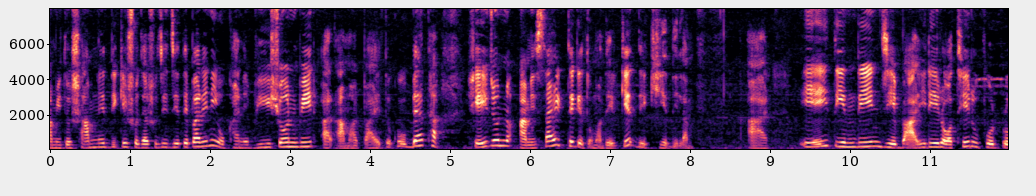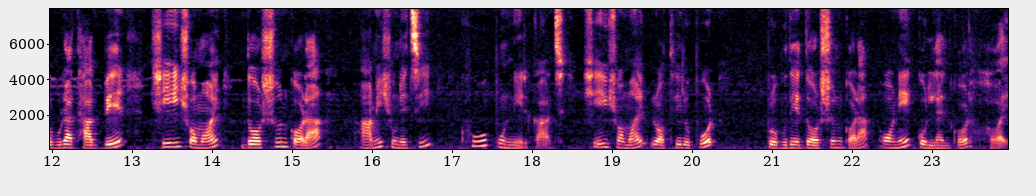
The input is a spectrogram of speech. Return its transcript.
আমি তো সামনের দিকে সোজাসুজি যেতে পারিনি, ওখানে ভীষণ ভিড়, আর আমার পায়ে তো খুব ব্যথা। সেই জন্য আমি সাইড থেকে তোমাদেরকে দেখিয়ে দিলাম। আর এই তিন দিন যে বাইরে রথের উপর প্রভুরা থাকবে, সেই সময় দর্শন করা আমি শুনেছি খুব পুণ্যের কাজ। সেই সময় রথের উপর প্রভুদের দর্শন করা অনেক কল্যাণকর হয়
